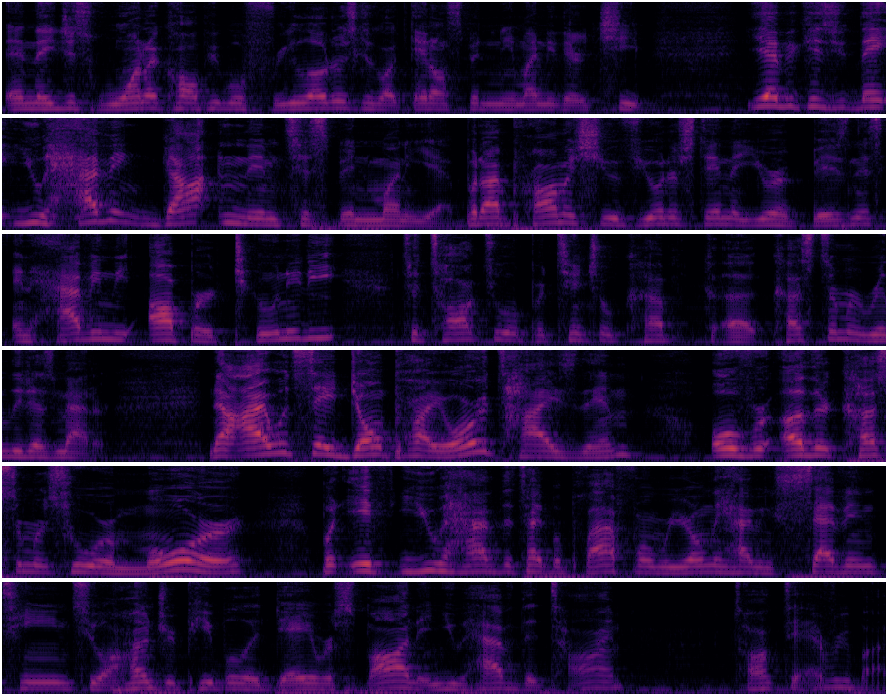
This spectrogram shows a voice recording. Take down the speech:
and they just want to call people freeloaders because like they don't spend any money, they're cheap. Yeah, because you, they you haven't gotten them to spend money yet. But I promise you, if you understand that you're a business and having the opportunity to talk to a potential cu- uh, customer really does matter. Now, I would say don't prioritize them over other customers who are more. But if you have the type of platform where you're only having 17 to 100 people a day respond and you have the time, talk to everybody.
